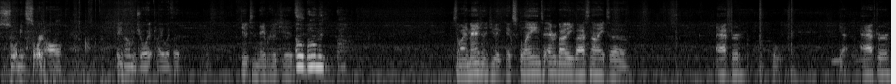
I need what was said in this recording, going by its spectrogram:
So I mean, sort it all. Take it home, enjoy it, play with it. Give it to the neighborhood kids. Oh, Bowman. Oh. So I imagine that you explained to everybody last night uh, after, oh, yeah, after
